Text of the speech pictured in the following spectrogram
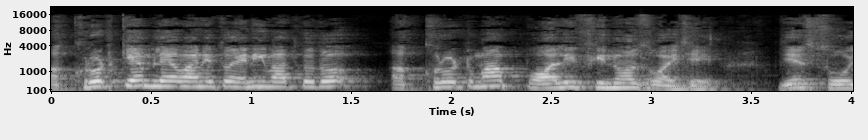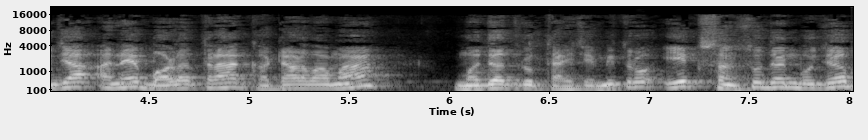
અખરોટ કેમ લેવાની? તો એની વાત કરો તો અખરોટમાં પોલિફિનોલ્સ હોય છે, જે સોજા અને બળતરા ઘટાડવામાં મદદરૂપ થાય છે. મિત્રો, એક સંશોધન મુજબ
